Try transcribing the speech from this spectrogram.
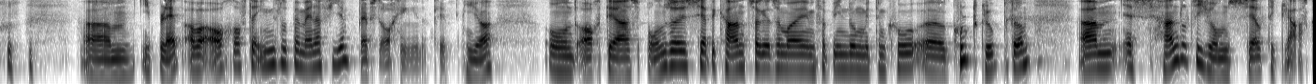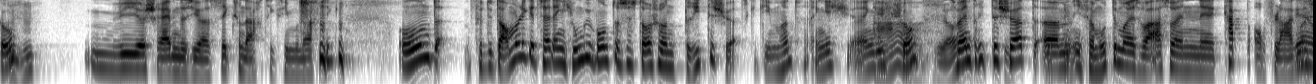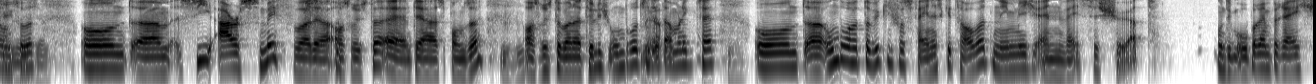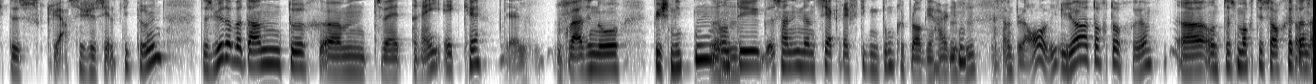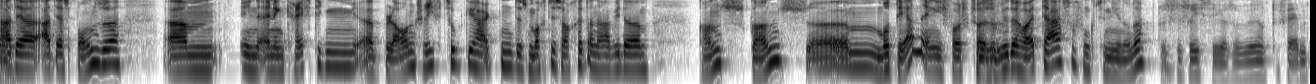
Ähm, ich bleib aber auch auf der Insel bei meiner vier. Bleibst auch hängen, okay. Ja. Und auch der Sponsor ist sehr bekannt, sage ich jetzt einmal, in Verbindung mit dem äh, Kultclub da. Ähm, es handelt sich um Celtic Glasgow. Wir schreiben das Jahr 86, 87. Und für die damalige Zeit eigentlich ungewohnt, dass es da schon dritte Shirts gegeben hat. Eigentlich, eigentlich Ah, schon. ja. Es war ein drittes Shirt. Ähm, ich vermute mal, es war so eine Cup-Auflage und sowas. ja. Und ähm, C.R. Smith war der Ausrüster, äh, der Sponsor. Ausrüster war natürlich Umbro zu der damaligen Zeit. Und äh, Umbro hat da wirklich was Feines gezaubert, nämlich ein weißes Shirt und im oberen Bereich das klassische Celtic-Grün. Das wird aber dann durch ähm, zwei Dreiecke Geil. quasi nur beschnitten und die sind in einem sehr kräftigen Dunkelblau gehalten. Das ist blau, wirklich. Ja, doch, doch, ja. Äh, Und das macht die Sache dann so. auch der, auch der Sponsor ähm, in einen kräftigen äh, blauen Schriftzug gehalten. Das macht die Sache dann auch wieder ganz, ganz ähm, modern eigentlich fast schon. Also würde heute auch so funktionieren, oder? Das ist richtig, also würde ich unterschreiben.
